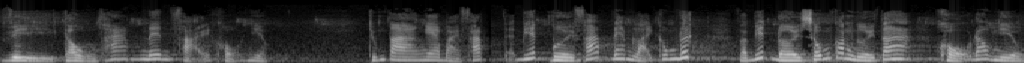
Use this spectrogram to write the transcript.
vì cầu tham nên phải khổ nhiều. Chúng ta nghe bài pháp đã biết mười pháp đem lại công đức và biết đời sống con người ta khổ đau nhiều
